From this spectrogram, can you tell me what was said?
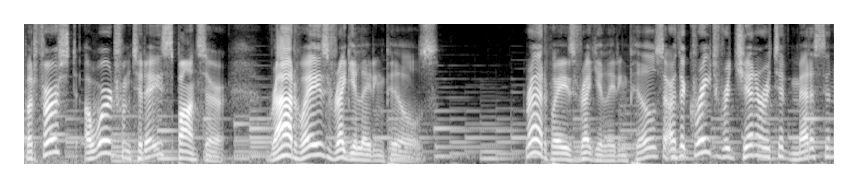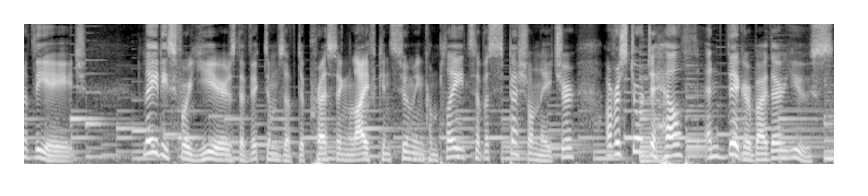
But first, a word from today's sponsor, Radway's Regulating Pills. Radway's regulating pills are the great regenerative medicine of the age. Ladies for years, the victims of depressing, life consuming complaints of a special nature, are restored to health and vigor by their use.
